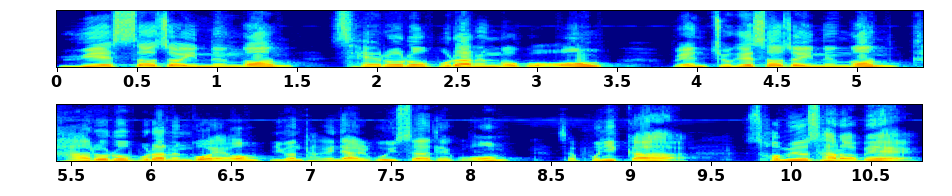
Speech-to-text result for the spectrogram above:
위에 써져 있는 건 세로로 보라는 거고 왼쪽에 써져 있는 건 가로로 보라는 거예요. 이건 당연히 알고 있어야 되고. 자 보니까 섬유산업의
